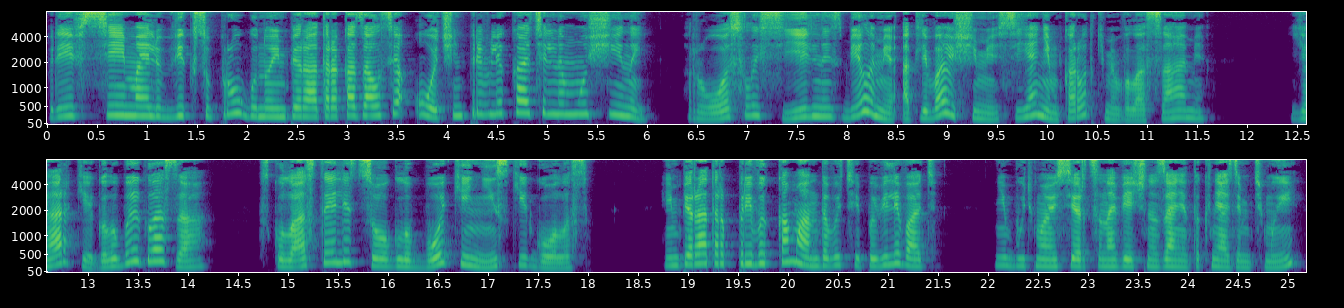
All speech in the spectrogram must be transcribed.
При всей моей любви к супругу, но император оказался очень привлекательным мужчиной. Рослый, сильный, с белыми, отливающими сиянием короткими волосами. Яркие голубые глаза, скуластое лицо, глубокий низкий голос. Император привык командовать и повелевать. Не будь мое сердце навечно занято князем тьмы,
